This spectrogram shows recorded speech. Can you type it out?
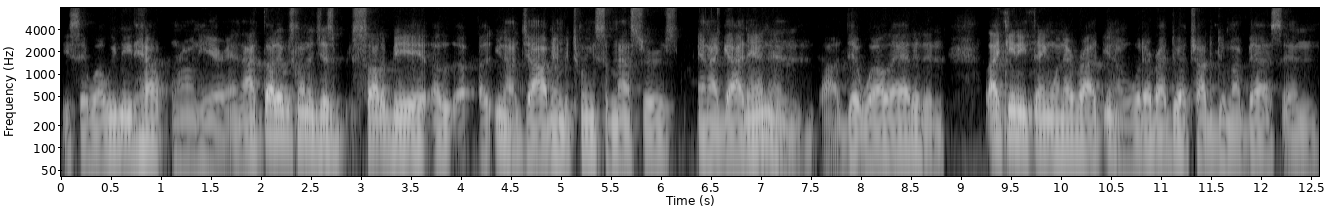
He said, well, we need help around here, and I thought it was going to just sort of be a, a, you know job in between semesters. And I got in and uh, did well at it. And like anything, whenever I you know whatever I do, I try to do my best. And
